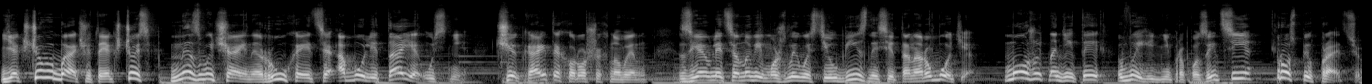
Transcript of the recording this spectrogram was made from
Якщо ви бачите, як щось незвичайне рухається або літає у сні, чекайте хороших новин. З'являться нові можливості у бізнесі та на роботі. Можуть надійти вигідні пропозиції про співпрацю.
